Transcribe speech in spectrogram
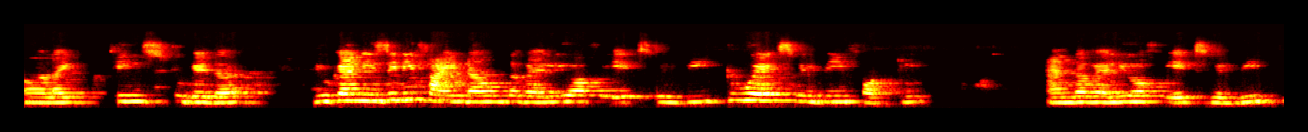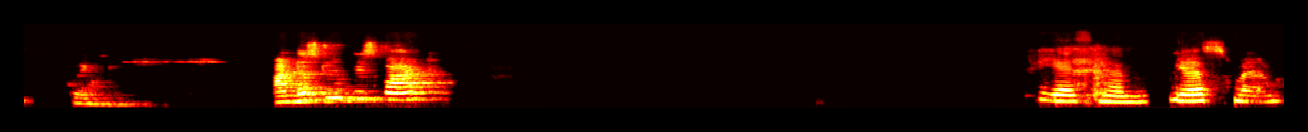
uh, like things together you can easily find out the value of x will be 2x will be 40 and the value of x will be 20 understood this part Yes, ma'am. Yes, ma'am.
